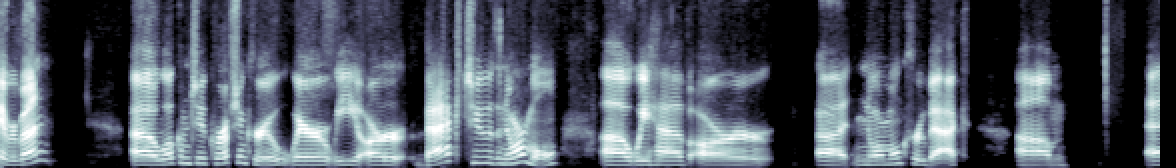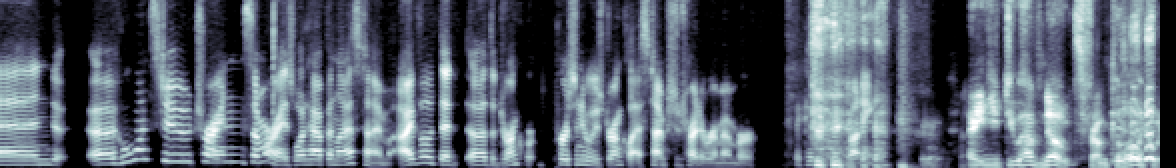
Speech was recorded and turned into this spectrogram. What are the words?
everyone. Uh, welcome to Corruption Crew, where we are back to the normal. Uh, we have our uh, normal crew back. Um, and uh, who wants to try and summarize what happened last time? I vote that uh, the drunk person who was drunk last time should try to remember because it's funny. I mean, you do have notes from colloquy.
